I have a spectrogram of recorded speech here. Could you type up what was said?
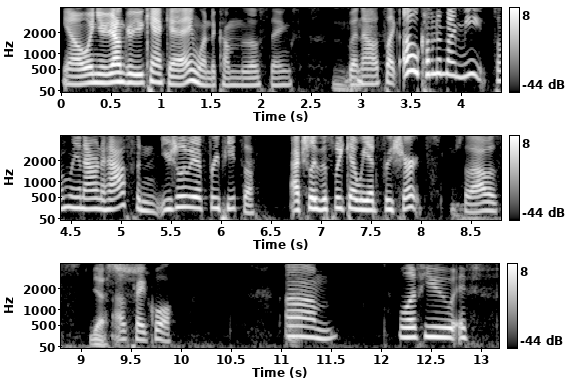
You know, when you're younger, you can't get anyone to come to those things. Mm. But now it's like, oh, come to my meet. It's only an hour and a half, and usually we have free pizza. Actually, this weekend we had free shirts, so that was Yes. that was pretty cool. Um, well, if you if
